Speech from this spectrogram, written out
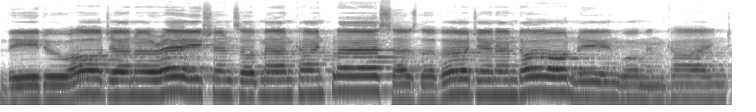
Thee do all generations of mankind bless, as the Virgin and only in womankind,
